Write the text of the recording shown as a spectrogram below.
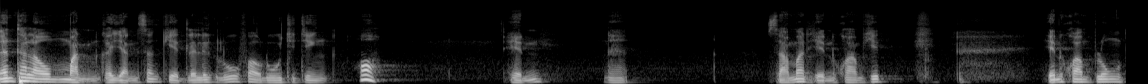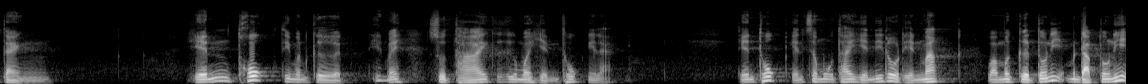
นั้นถ้าเราหมั่นขยันสังเกตและลึกรู้เฝ้าดูจริงๆโอ้เห็นนะสามารถเห็นความคิด เห็นความปรุงแต่ง เห็นทุกข์ที่มันเกิด เห็นไหมสุดท้ายก็คือมาเห็นทุกข์นี่แหละ เห็นทุกข์เห็นสมุทัยเห็นนิโรธเห็นมรรคว่ามันเกิดตรงนี้มันดับตรงนี้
